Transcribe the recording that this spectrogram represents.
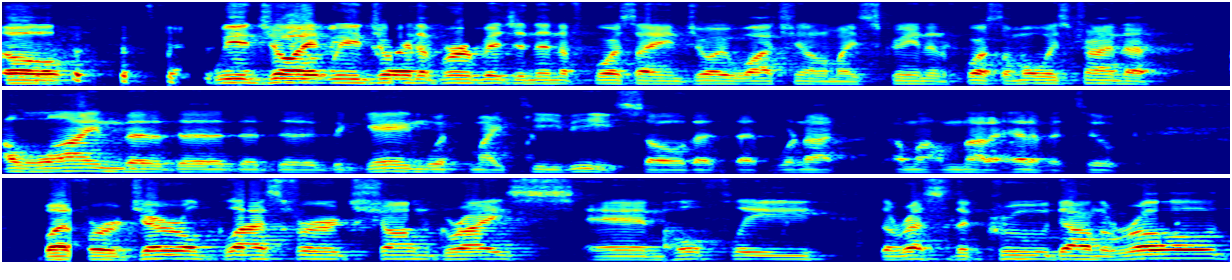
So we enjoy we enjoy the verbiage, and then of course I enjoy watching on my screen, and of course I'm always trying to align the the the the, the game with my TV so that that we're not I'm, I'm not ahead of it too. But for Gerald Glassford, Sean Grice, and hopefully the rest of the crew down the road.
